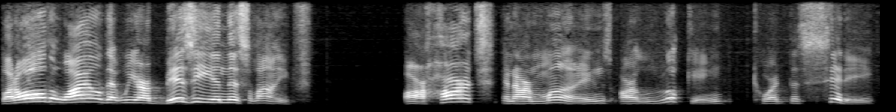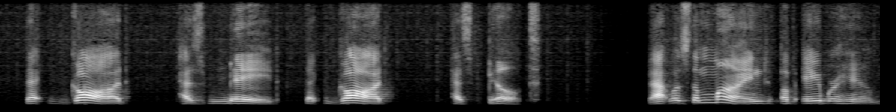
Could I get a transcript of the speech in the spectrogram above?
But all the while that we are busy in this life, our hearts and our minds are looking toward the city that God has made, that God has built. That was the mind of Abraham.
